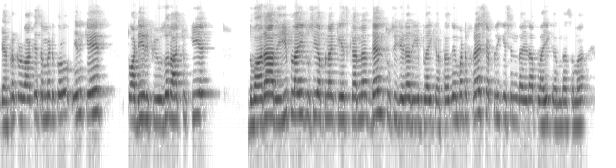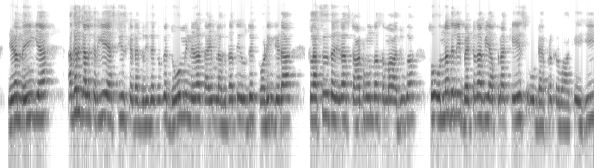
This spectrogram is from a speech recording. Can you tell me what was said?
ਡੈਫਰ ਕਰਵਾ ਕੇ ਸਬਮਿਟ ਕਰੋ। ਇਨ ਕੇਸ ਤੁਹਾਡੀ ਰਿਫਿਊਜ਼ਲ ਆ ਚੁੱਕੀ ਹੈ, ਦੁਬਾਰਾ ਰੀਅਪਲਾਈ ਤੁਸੀਂ ਆਪਣਾ ਕੇਸ ਕਰਨਾ ਦੈਨ ਤੁਸੀਂ ਜਿਹੜਾ ਰੀਅਪਲਾਈ ਕਰ ਸਕਦੇ ਹੋ। ਬਟ ਫਰੈਸ਼ ਐਪਲੀਕੇਸ਼ਨ ਦਾ ਜਿਹੜਾ ਅਪਲਾਈ ਕਰਨ ਦਾ ਸਮਾਂ ਜਿਹੜਾ ਨਹੀਂ ਗਿਆ, ਅਗਰ ਗੱਲ ਕਰੀਏ ਐਸਟੀਐਸ ਕੈਟਾਗਰੀ ਦਾ, ਕਿਉਂਕਿ 2 ਮਹੀਨੇ ਦਾ ਟਾਈਮ ਲੱਗਦਾ ਤੇ ਉਸ ਦੇ ਅਕੋਰਡਿੰਗ ਜਿਹੜਾ ਕਲਾਸਿਸ ਦਾ ਜਿਹੜਾ ਸਟਾਰਟ ਹੋਣ ਦਾ ਸਮਾਂ ਆ ਜਾਊਗਾ ਸੋ ਉਹਨਾਂ ਦੇ ਲਈ ਬੈਟਰ ਆ ਵੀ ਆਪਣਾ ਕੇਸ ਉਹ ਡੈਫਰ ਕਰਵਾ ਕੇ ਹੀ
